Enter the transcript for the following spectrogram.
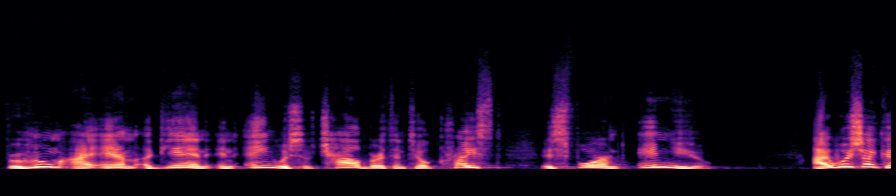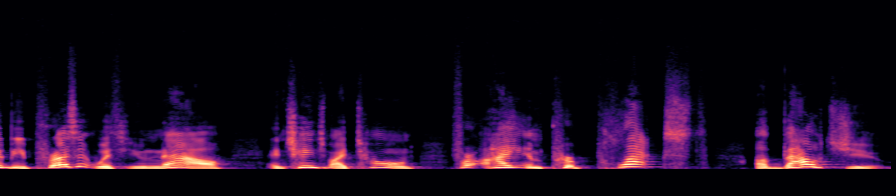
for whom I am again in anguish of childbirth until Christ is formed in you. I wish I could be present with you now and change my tone, for I am perplexed about you.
